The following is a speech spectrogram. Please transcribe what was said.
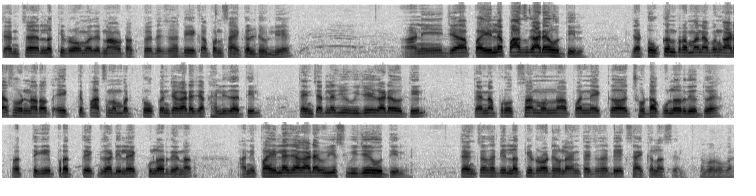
त्यांच्या लकी ड्रॉमध्ये नाव टाकतो आहे त्याच्यासाठी एक आपण सायकल ठेवली आहे. आणि ज्या पहिल्या पाच गाड्या होतील ज्या टोकनप्रमाणे आपण गाड्या सोडणार आहोत एक ते पाच नंबर टोकनच्या गाड्या ज्या खाली जातील त्यांच्यातल्या ज्या विजयी गाड्या होतील त्यांना प्रोत्साहन म्हणून आपण एक छोटा कूलर देतो आहे प्रत्येकी प्रत्येक गाडीला एक कूलर देणार. आणि पहिल्या ज्या गाड्या वीस विजयी होतील त्यांच्यासाठी लकी ड्रॉ ठेवला आणि त्याच्यासाठी एक सायकल असेल. बरोबर.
